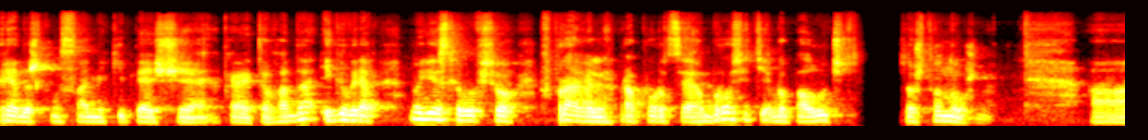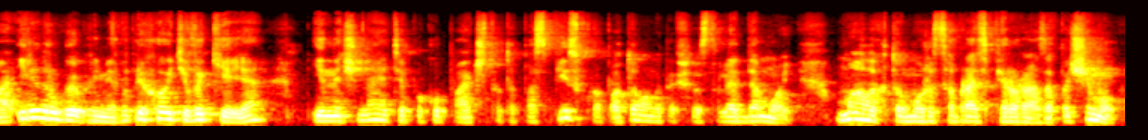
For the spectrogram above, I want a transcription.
рядышком с вами кипящая какая-то вода, и говорят, ну, если вы все в правильных пропорциях бросите, вы получите то, что нужно. А, или другой пример. Вы приходите в Икея и начинаете покупать что-то по списку, а потом это все доставлять домой. Мало кто может собрать с первого раза. Почему?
